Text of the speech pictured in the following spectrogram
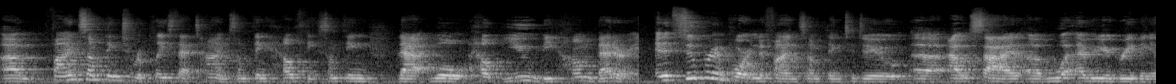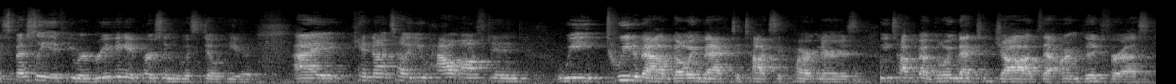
um, find something to replace that time, something healthy, something that will help you become better. And it's super important to find something to do uh, outside of whatever you're grieving, especially if you are grieving a person who is still here. I cannot tell you how often we tweet about going back to toxic partners. We talk about going back to jobs that aren't good for us.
